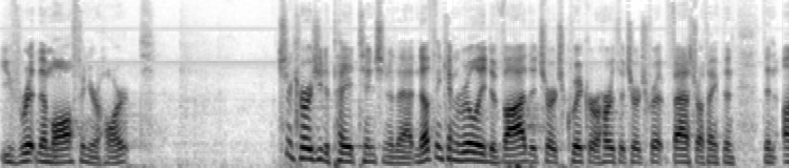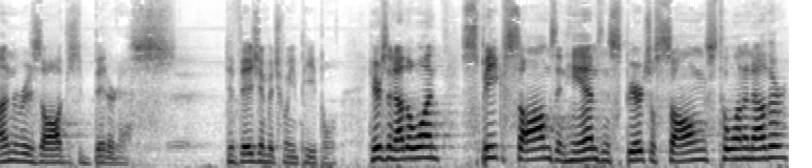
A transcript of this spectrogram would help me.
you've written them off in your heart? Just encourage you to pay attention to that. Nothing can really divide the church quicker or hurt the church faster, I think, than, than unresolved bitterness, division between people. Here's another one. Speak psalms and hymns and spiritual songs to one another.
